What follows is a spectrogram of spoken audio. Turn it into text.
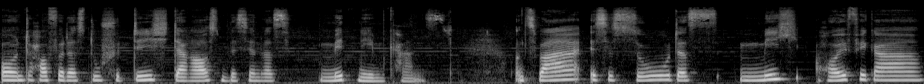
und hoffe, dass du für dich daraus ein bisschen was mitnehmen kannst. Und zwar ist es so, dass mich häufiger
